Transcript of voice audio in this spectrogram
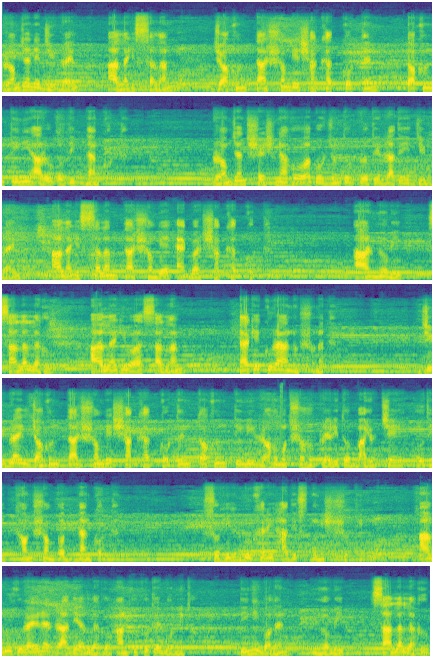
রমজানে জিব্রাইল আল্লাহিসাল্লাম যখন তার সঙ্গে সাক্ষাৎ করতেন, তখন তিনি আরও অধিক দান করতেন। রমজান শেষ না হওয়া পর্যন্ত প্রতি রাতেই জিব্রাইল আল্লাহিসাল্লাম তার সঙ্গে একবার সাক্ষাৎ করতেন। আর নবী সাল্লাল্লাহু আল্লাহি ওয়াসাল্লাম তাকে কুরআন শোনাতেন। জিব্রাইল যখন তার সঙ্গে সাক্ষাৎ করতেন, তখন তিনি রহমত সহ প্রেরিত বায়ুর চেয়ে অধিক ধন সম্পদ দান করতেন। সহিহ বুখারি হাদিস উনিশশো তিন আবু হুরাইরা রাদিয়াল্লাহু আল্লাহ হতে বর্ণিত। তিনি বলেন, নবী সাল্লাল্লাহু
